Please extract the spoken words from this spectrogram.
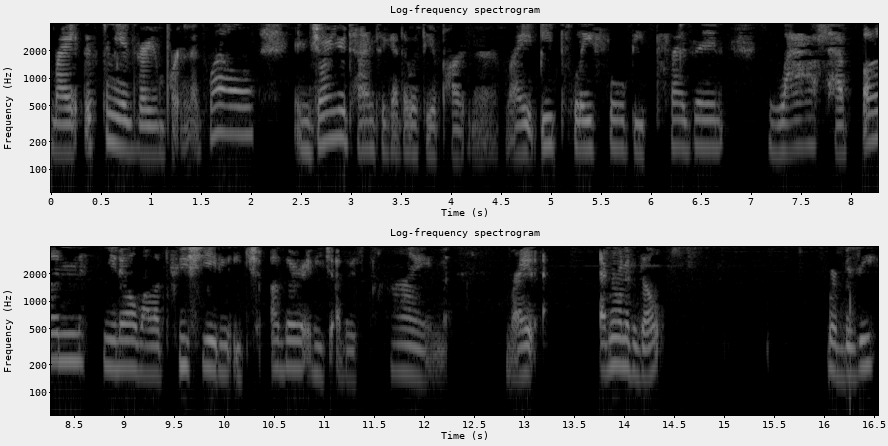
right? This to me is very important as well. Enjoying your time together with your partner, right? Be playful, be present, laugh, have fun, you know, while appreciating each other and each other's time, right? Everyone is adults. We're busy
